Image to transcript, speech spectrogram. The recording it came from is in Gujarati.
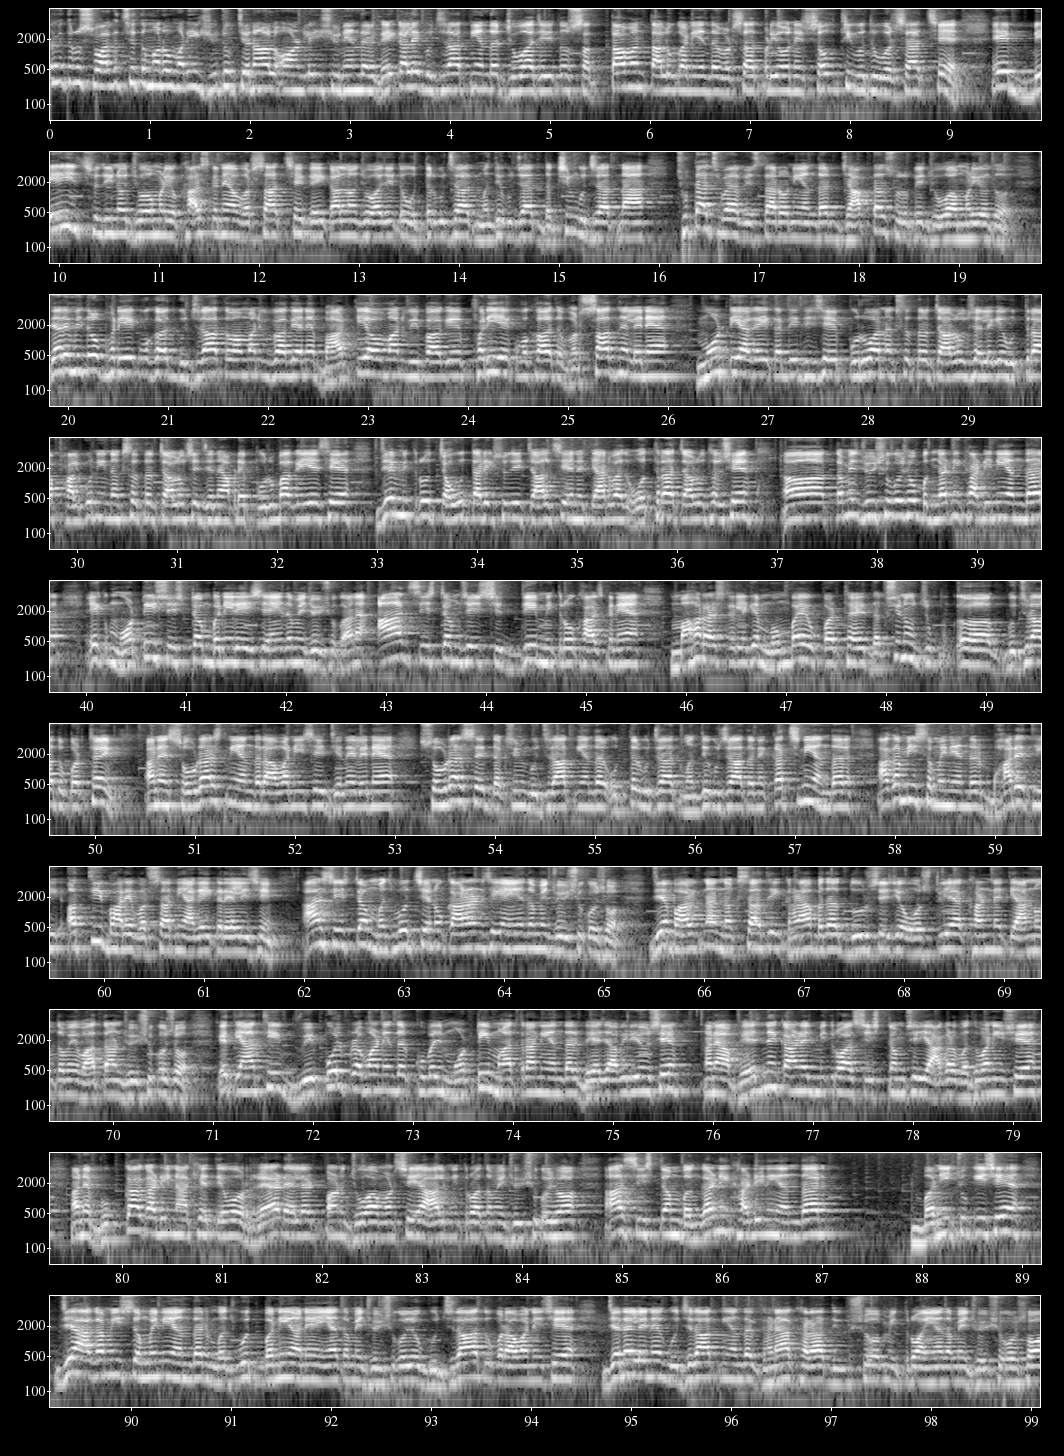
મિત્રો, સ્વાગત છે તમારું મારી યુટ્યુબ ચેનલ ઓનલી ઇશ્યુની અંદર. ગઈકાલે ગુજરાતની અંદર જોવા જઈએ તો સત્તાવન તાલુકાની અંદર વરસાદ પડ્યો અને સૌથી વધુ વરસાદ છે એ બે ઇંચ સુધીનો જોવા મળ્યો. ખાસ કરીને આ વરસાદ છે ગઈકાલનો જોવા જઈએ તો ઉત્તર ગુજરાત, મધ્ય ગુજરાત, દક્ષિણ ગુજરાતના છૂટાછવાયા વિસ્તારોની અંદર ઝાપટા સ્વરૂપે જોવા મળ્યો હતો. ત્યારે મિત્રો ફરી એક વખત ગુજરાત હવામાન વિભાગે અને ભારતીય હવામાન વિભાગે ફરી એક વખત વરસાદને લઈને મોટી આગાહી કરી દીધી છે. પૂર્વ નક્ષત્ર ચાલુ છે એટલે કે ઉત્તરા ફાલ્ગુની નક્ષત્ર ચાલુ છે, જેને આપણે પૂર્વા કહીએ છીએ. જે મિત્રો ચૌદ તારીખ સુધી ચાલશે અને ત્યારબાદ ઓથરા ચાલુ થશે. તમે જોઈ શકો છો બંગાળની ખાડીની અંદર એક મોટી સિસ્ટમ બની રહી છે. અહીં તમે જોઈ શકો. અને આ જ સિસ્ટમ છે સિદ્ધિ મિત્રો, ખાસ કરીને મહારાષ્ટ્ર એટલે કે મુંબઈ ઉપર થઈ, દક્ષિણ ગુજરાત ઉપર થઈ અને સૌરાષ્ટ્રની અંદર આવવાની છે, જેને લઈને સૌરાષ્ટ્ર સહિત દક્ષિણ ગુજરાતની અંદર, ઉત્તર ગુજરાત, મધ્ય ગુજરાત અને કચ્છની અંદર આગામી સમયની અંદર ભારેથી અતિ ભારે વરસાદની આગાહી કરેલી છે. આ સિસ્ટમ મજબૂત છે એનું કારણ છે અહીંયા તમે જોઈ શકો છો. જે ભારતના નકશાથી ઘણા બધા દૂર છે, જે ઓસ્ટ્રેલિયા ખંડને ત્યાંનું તમે વાતાવરણ જોઈ શકો છો કે ત્યાંથી વિપુલ પ્રમાણની અંદર ખૂબ જ મોટી માત્રાની અંદર ભેજ આવી રહ્યો છે અને આ ભેજને કારણે જ મિત્રો આ સિસ્ટમ છે એ આગળ વધવાની છે અને ભૂક્કા કાઢી નાખે તેવો રેડ એલર્ટ પણ જોવા મળશે. હાલ મિત્રો તમે જોઈ શકો છો, આ સિસ્ટમ બંગાળની ખાડીની અંદર બની ચૂકી છે. જે આગામી સમયની અંદર મજબૂત બની અને અહીંયા તમે જોઈ શકો છો ગુજરાત ઉપર આવવાની છે. જેને લઈને ગુજરાતની અંદર ઘણા ખરા દિવસો મિત્રો અહીંયા તમે જોઈ શકો છો.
